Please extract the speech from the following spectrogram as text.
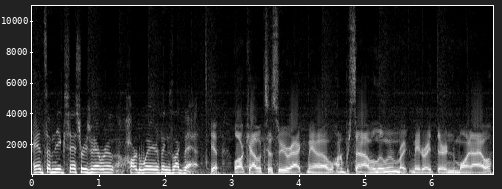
and some of the accessories we have, hardware, things like that? Yep, well our cab accessory rack made 100% out of aluminum, right, made right there in Des Moines, Iowa.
